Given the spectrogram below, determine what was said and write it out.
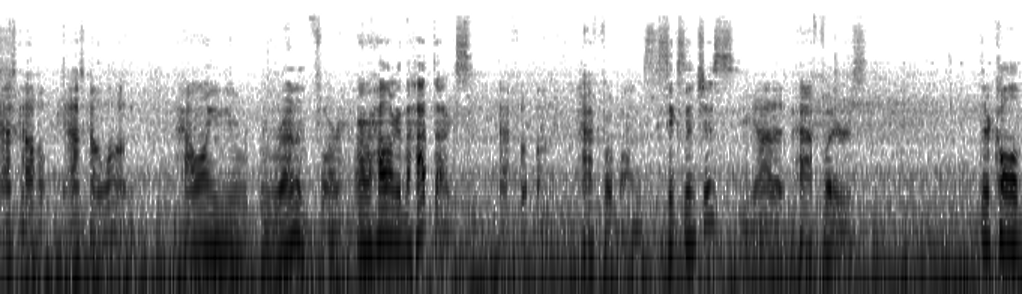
Ask how ask how long. How long have you run them for? Or how long are the hot dogs? Half foot long. Half foot longs. Six inches? You got it. Half footers. They're called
